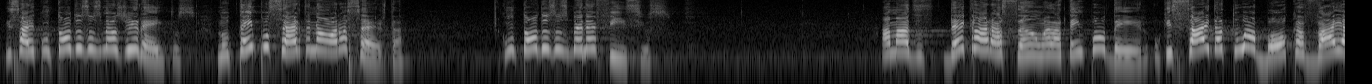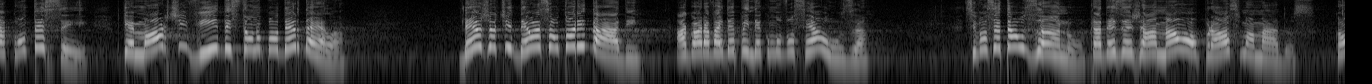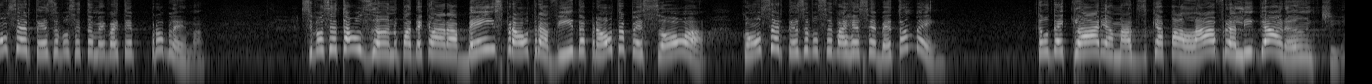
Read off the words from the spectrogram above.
E saí com todos os meus direitos, no tempo certo e na hora certa. Com todos os benefícios. Amados, declaração, ela tem poder. O que sai da tua boca vai acontecer. Porque morte e vida estão no poder dela. Deus já te deu essa autoridade. Agora vai depender como você a usa. Se você está usando para desejar mal ao próximo, amados, com certeza você também vai ter problema. Se você está usando para declarar bens para outra vida, para outra pessoa, com certeza você vai receber também. Então declare, amados, que a palavra lhe garante.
